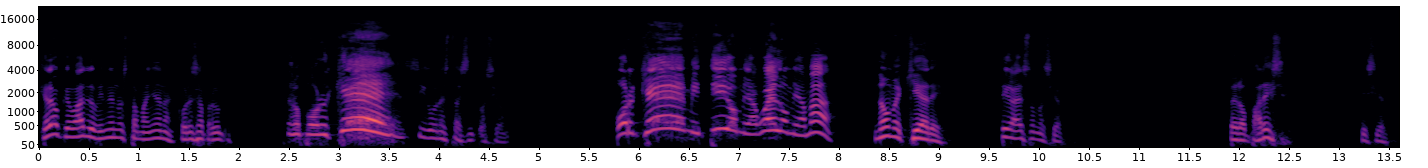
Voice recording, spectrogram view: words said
Creo que varios vinieron esta mañana con esa pregunta. Pero ¿por qué sigo en esta situación? ¿Por qué mi tío, mi abuelo, mi mamá no me quiere? Diga, eso no es cierto. Pero parece que es cierto.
